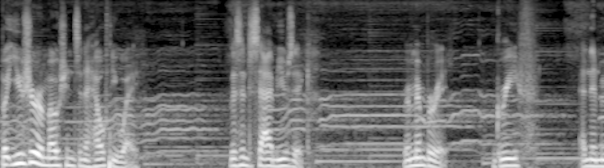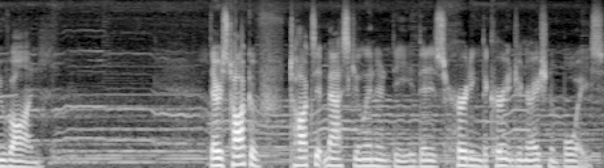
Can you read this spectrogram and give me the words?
But use your emotions in a healthy way. Listen to sad music. Remember it, grief, and then move on. There's talk of toxic masculinity that is hurting the current generation of boys.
